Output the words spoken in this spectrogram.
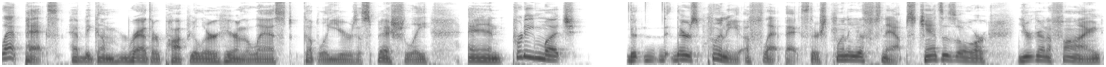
Flatpaks have become rather popular here in the last couple of years, especially, and pretty much there's plenty of flatpaks. There's plenty of snaps. Chances are you're going to find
